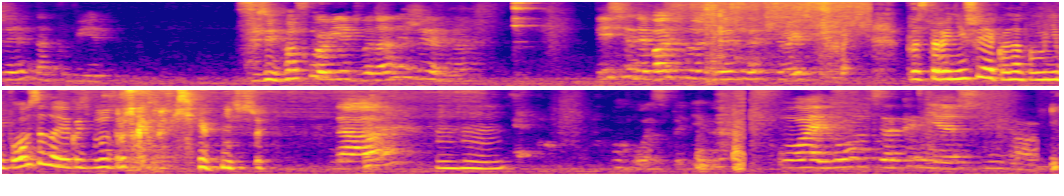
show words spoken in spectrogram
Жирна, повір. Серйозно? Повір, вона не жирна. Ти ще не бачила жирних рис. Просто раніше, як вона по мені повзала, якось було трошки приємніше. Да? Угу. О, Господи. Ой, ну це, звісно, так.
